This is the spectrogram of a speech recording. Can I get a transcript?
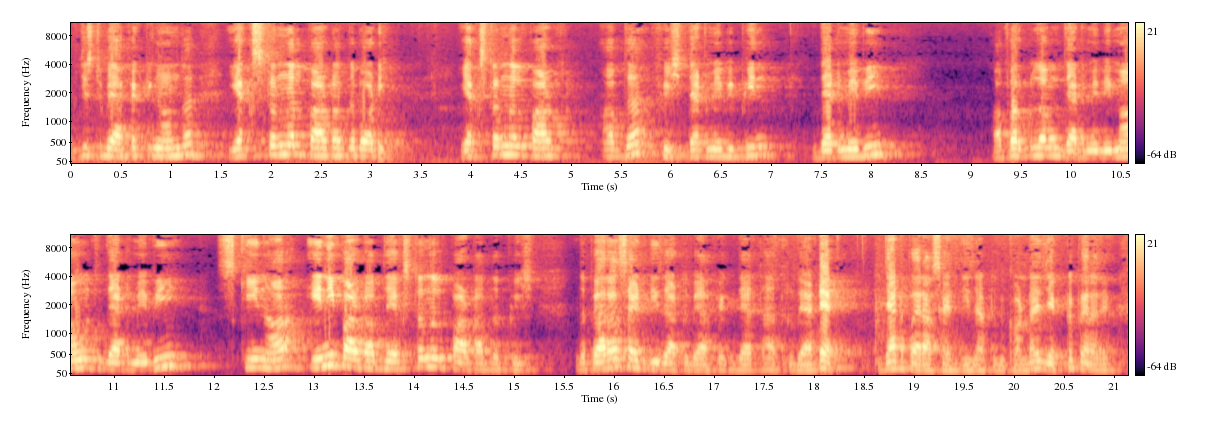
which is to be affecting on the external part of the body. External part of the fish. That may be fin that may be operculum that may be mouth that may be skin or any part of the external part of the fish. The parasite these are to be affected, that are to be attacked. That parasite these are to be called as ectoparasite.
